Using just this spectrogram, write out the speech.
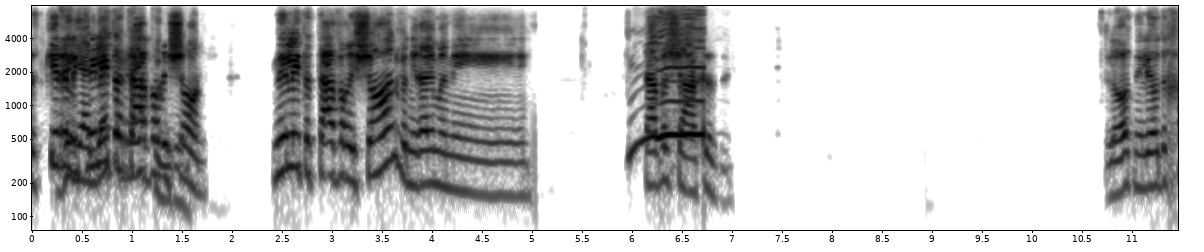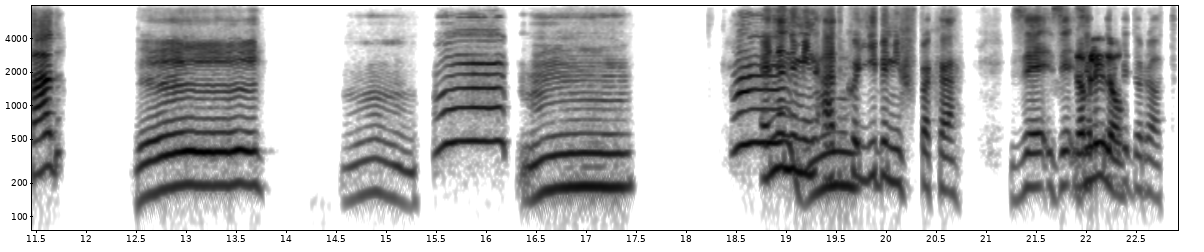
תזכירי לי, תני לי את התו. הראשון. תני לי את התו הראשון, ונראה אם אני... תו השעה כזה. לא, תני לי עוד אחד. אין לנו מנעד. קולי במשפחה. זה, זה, גם זה לי לא. בדורות.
